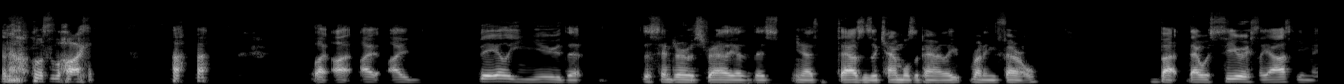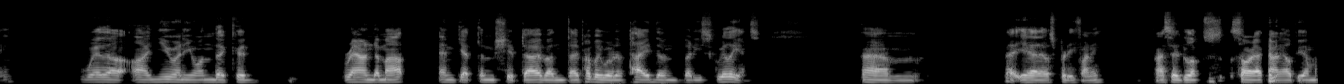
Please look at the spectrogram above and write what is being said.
And I was like, like I, I, I barely knew that the center of Australia, there's, you know, thousands of camels apparently running feral, but they were seriously asking me whether I knew anyone that could round them up and get them shipped over, and they probably would have paid them bloody squillions. Um, but yeah, that was pretty funny. I said, "Look, sorry, I can't help you. I'm,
